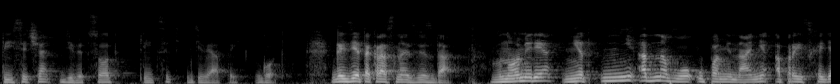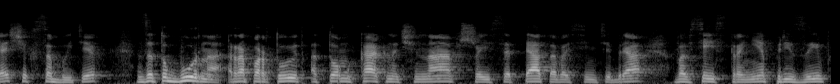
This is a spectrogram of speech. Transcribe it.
1939 год. Газета «Красная звезда». В номере нет ни одного упоминания о происходящих событиях, зато бурно рапортуют о том, как начинавшийся 5 сентября во всей стране призыв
